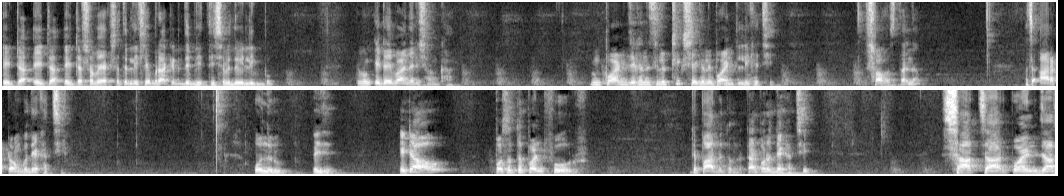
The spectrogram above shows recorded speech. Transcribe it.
এটা এইটা এইটা সব একসাথে লিখে ব্র্যাকেট দিয়ে ভিত্তি হিসেবে দুই লিখব। এবং এটাই বাইনারি সংখ্যা। এবং পয়েন্ট যেখানে ছিল ঠিক সেখানে পয়েন্ট লিখেছি। সহজ, তাই না? আচ্ছা আর একটা অঙ্ক দেখাচ্ছি। অনুরূপ, এই যে। এটাও পঁচাত্তর পয়েন্ট ফোর। এটা পারবে তোমরা তারপরে দেখাচ্ছি। সাত চার পয়েন্ট যা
